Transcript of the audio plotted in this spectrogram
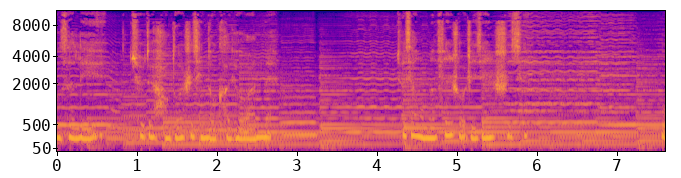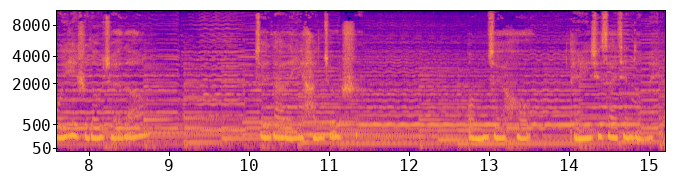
骨子里却对好多事情都苛求完美。就像我们分手这件事情，我一直都觉得最大的遗憾就是，我们最后连一句再见都没有。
